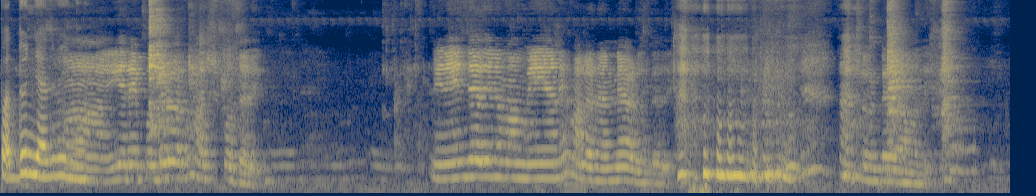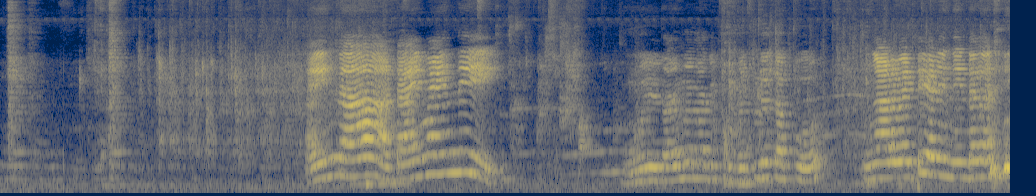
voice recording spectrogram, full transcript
పొద్దున. చదివింది. ఇక రేపు పొద్దున వరకు మర్చిపోతుంది. నేనేం చదివిన మమ్మీ అని మళ్ళీ నన్నే అడుగుతుంది. అట్లా ఉంటుంది ఆమెది అయిందా? టైం అయింది. పెట్టుడే తప్పు. ఇంకా ఆడబెట్టి ఇక నేను తింటా కానీ.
